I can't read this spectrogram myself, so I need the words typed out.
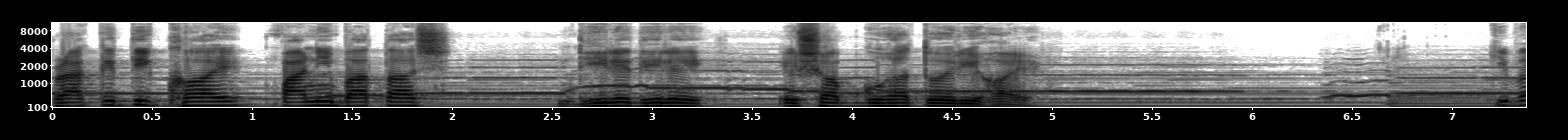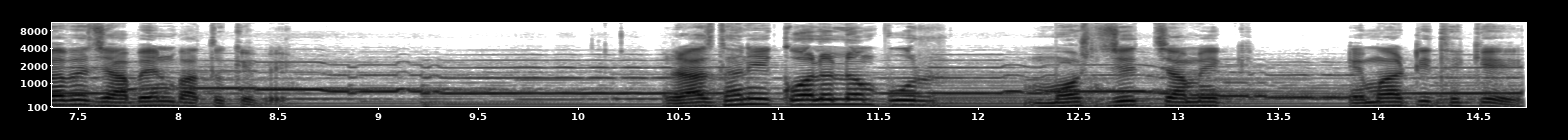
প্রাকৃতিক ক্ষয়, পানি বাতাস, ধীরে ধীরে এসব গুহা তৈরি হয়। কীভাবে যাবেন বাতুকেবে? রাজধানী কুয়ালালামপুর মসজিদ জামেক এমআরটি থেকে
